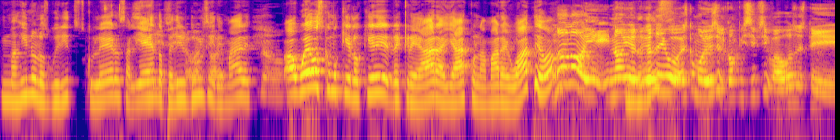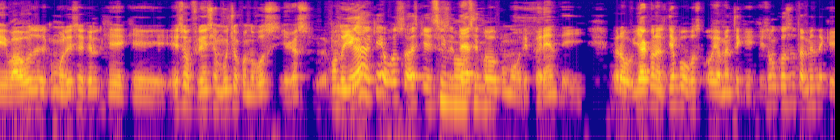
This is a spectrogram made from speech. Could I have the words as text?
imagino los güiritos culeros saliendo Sí, a pedir sí, dulce y de madre. No. A huevos como que lo quiere recrear allá con la Mara de Guate, ¿o? No, no, y, no, yo, te digo, es como dice el compi Sipsi, va vos, este, va vos, como dice que, que eso influencia mucho cuando vos llegas, cuando llegas aquí, vos sabes que se te hace todo como diferente, y, pero ya con el tiempo vos, obviamente, que, que son cosas también de que,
